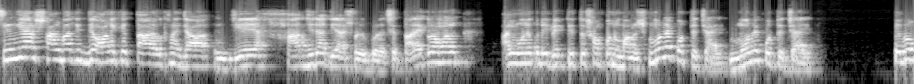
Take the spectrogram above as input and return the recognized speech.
সিনিয়র সাংবাদিক সাংবাদিকদের অনেকে তার ওখানে যাওয়া, যে হাজিরা দেওয়া শুরু করেছে। তারেক রহমান, আমি মনে করি ব্যক্তিত্ব সম্পন্ন মানুষ, মনে করতে চাই মনে করতে চাই এবং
